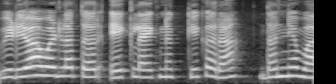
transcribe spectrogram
व्हिडिओ आवडला तर एक लाईक नक्की करा. धन्यवाद.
